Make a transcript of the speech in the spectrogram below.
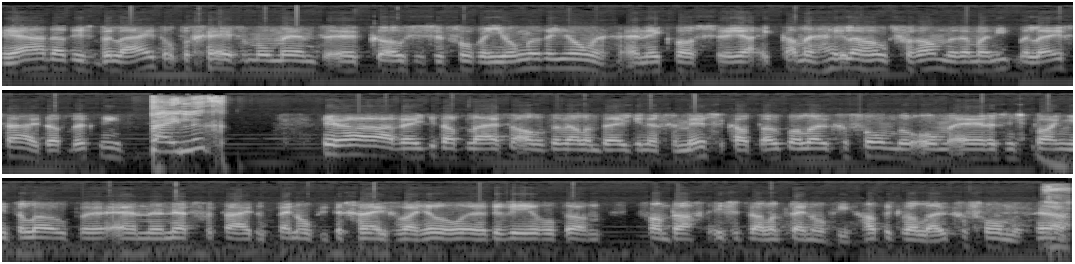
Ja, dat is beleid. Op een gegeven moment eh, kozen ze voor een jongere jongen. En ik was, eh, ja, ik kan een hele hoop veranderen, maar niet mijn leeftijd. Dat lukt niet. Pijnlijk? Ja, weet je, dat blijft altijd wel een beetje een gemis. Ik had het ook wel leuk gevonden om ergens in Spanje te lopen en eh, net voor tijd een penalty te geven waar heel eh, de wereld dan van dacht, is het wel een penalty? Had ik wel leuk gevonden. Ja.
